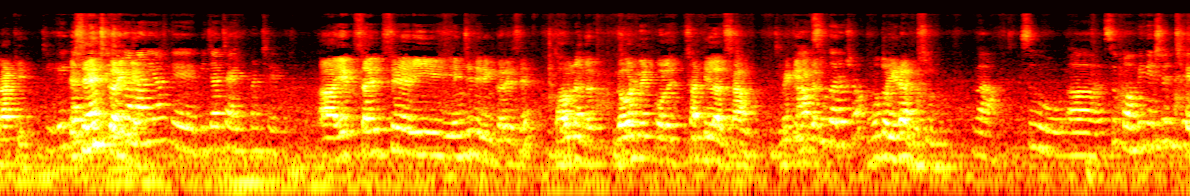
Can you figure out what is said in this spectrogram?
રાખી. કે ચેન્જ કરી કે- બીજા ચાઇલ્ડ પણ છે? આ એક સાઈડ છે એ એન્જિનિયરિંગ કરે છે. Bhavnagar government college Shantilal Shah. આપ શું કરો છો? હું તો હીરા ઘસું છું. વાહ. શું શું કોમ્બિનેશન છે?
